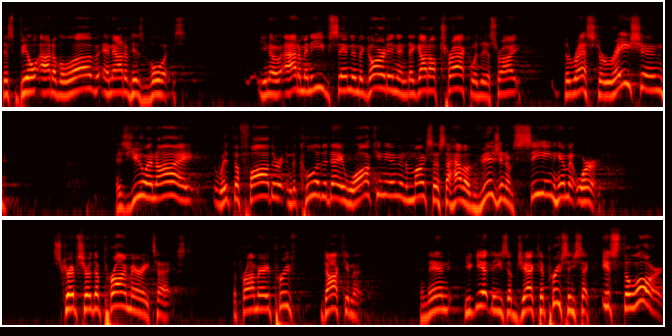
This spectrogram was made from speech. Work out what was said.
that's built out of love and out of His voice. You know, Adam and Eve sinned in the garden and they got off track with this, right? The restoration is you and I with the Father in the cool of the day, walking in and amongst us to have a vision of seeing Him at work. Scripture, the primary text, the primary proof document. And then you get these objective proofs, and you say, It's the Lord.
